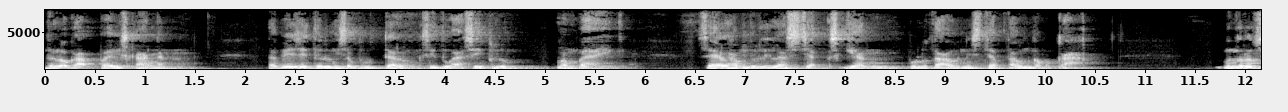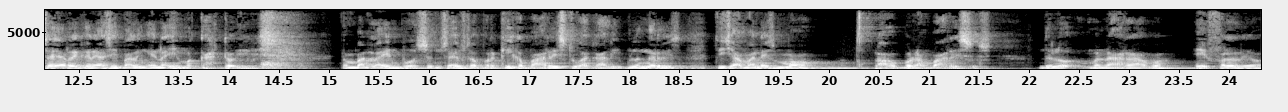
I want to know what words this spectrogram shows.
Delok Ka'bah wis kangen. Tapi sih durung sebudal situasi belum membaik. Saya alhamdulillah sejak sekian puluh tahun ini setiap tahun ke Mekah. Menurut saya rekreasi paling enak ya Mekah tok wis. Tempat lain bosen. Saya sudah pergi ke Paris dua kali. Belenger wis. Di zamannya semua. Lah apa nang Paris. Delok menara apa? Eiffel ya.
